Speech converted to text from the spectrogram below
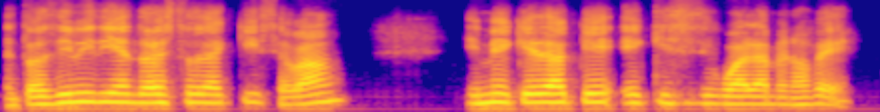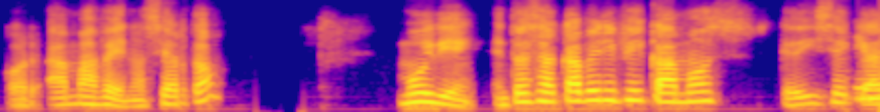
entonces dividiendo esto de aquí se van, y me queda que X es igual a menos B, A más B, ¿no es cierto? Muy bien. Entonces acá verificamos que dice que A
